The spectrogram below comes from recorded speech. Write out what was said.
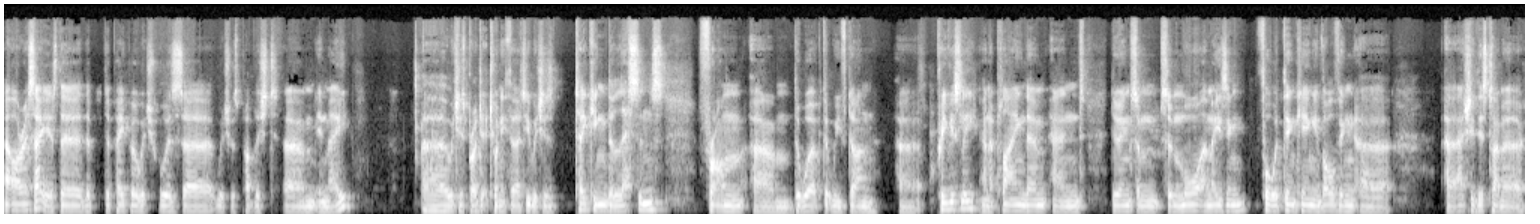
uh, RSA is the, the, the paper which was uh, which was published um, in May, uh, which is Project 2030, which is taking the lessons from um, the work that we've done uh, previously and applying them and doing some some more amazing forward thinking involving uh, uh, actually this time a,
